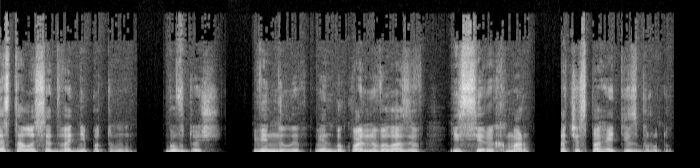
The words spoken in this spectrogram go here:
Те сталося два дні по тому. Був дощ. Він не лив, він буквально вилазив із сірих хмар, наче спагетті з бруду.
